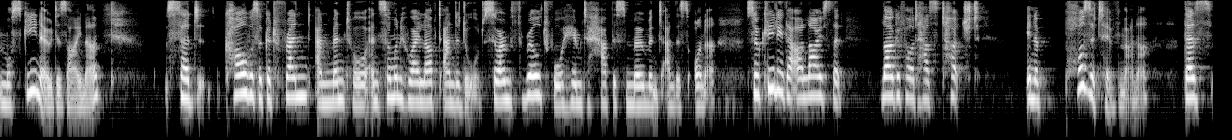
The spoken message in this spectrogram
Moschino designer, said Karl was a good friend and mentor and someone who I loved and adored, so I'm thrilled for him to have this moment and this honor. So clearly, there are lives that Lagerfeld has touched in a positive manner. There's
